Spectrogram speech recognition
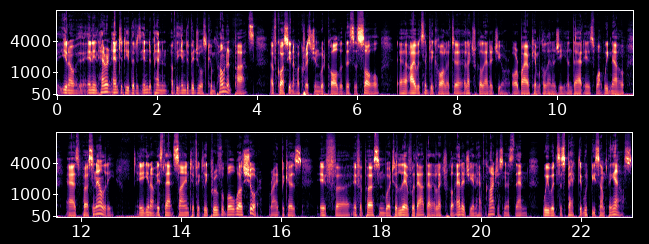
you know, an inherent entity that is independent of the individual's component parts. Of course, you know, a Christian would call that this is soul. Uh, I would simply call it uh, electrical energy or, or biochemical energy, and that is what we know as personality. Uh, you know, is that scientifically provable? Well, sure, right? Because if uh, if a person were to live without that electrical energy and have consciousness, then we would suspect it would be something else.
